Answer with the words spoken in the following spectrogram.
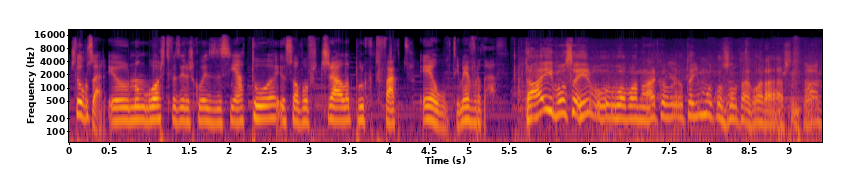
Estou a gozar. Eu não gosto de fazer as coisas assim à toa, eu só vou festejá-la porque de facto é a última, é verdade. Tá aí, vou sair, vou, vou abandonar, que eu, eu tenho uma consulta agora às 5 horas,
